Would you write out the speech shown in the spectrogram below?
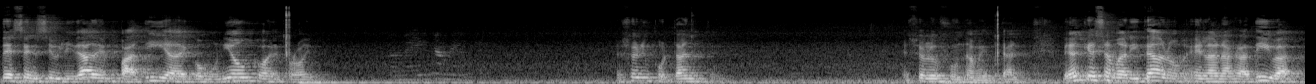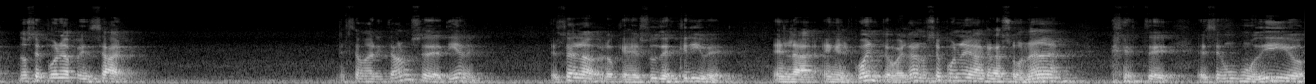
de sensibilidad, de empatía, de comunión con el prójimo. Eso es lo importante. Eso es lo fundamental. Vean que el samaritano en la narrativa no se pone a pensar, el samaritano se detiene. Eso es lo, que Jesús describe en, la, en el cuento, ¿verdad? No se pone a razonar, este, ese es un judío,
